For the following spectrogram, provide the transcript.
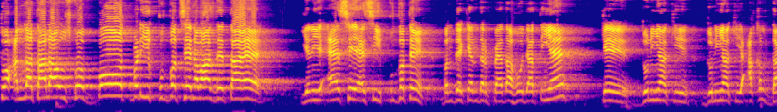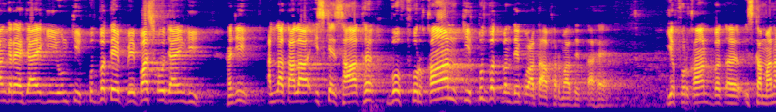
تو اللہ تعالیٰ اس کو بہت بڑی قوت سے نواز دیتا ہے۔ یعنی ایسے ایسی قوتیں بندے کے اندر پیدا ہو جاتی ہیں کہ دنیا کی دنیا کی عقل دنگ رہ جائے گی، ان کی قوتیں بے بس ہو جائیں گی۔ ہاں جی اللہ تعالیٰ اس کے ساتھ وہ فرقان کی قوت بندے کو عطا فرما دیتا ہے۔ یہ فرقان اس کا معنی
